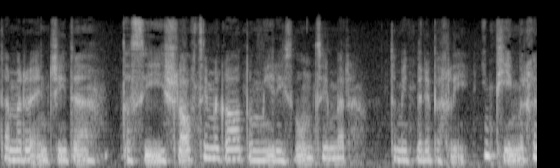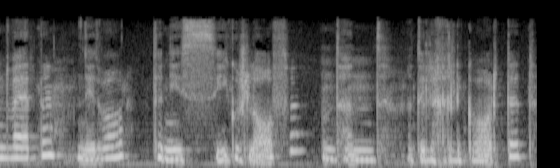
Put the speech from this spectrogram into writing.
Dann haben wir entschieden, dass sie ins Schlafzimmer geht und wir ins Wohnzimmer, damit wir eben ein intimer werden können, nicht wahr? Dann ist sie schlafen und haben natürlich ein bisschen gewartet.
